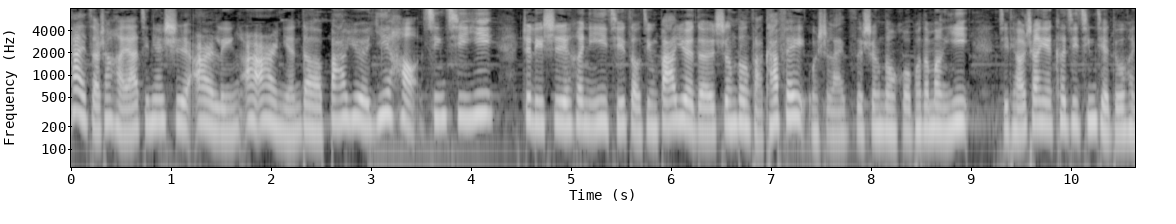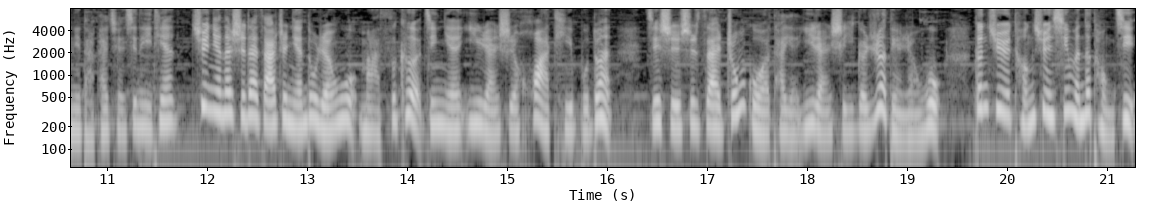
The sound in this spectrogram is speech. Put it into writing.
嗨，早上好呀！今天是二零二二年的八月一号，星期一。这里是和你一起走进八月的生动早咖啡，我是来自生动活泼的梦一。几条商业科技轻解读，和你打开全新的一天。去年的时代杂志年度人物马斯克，今年依然是话题不断，即使是在中国，他也依然是一个热点人物。根据腾讯新闻的统计，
